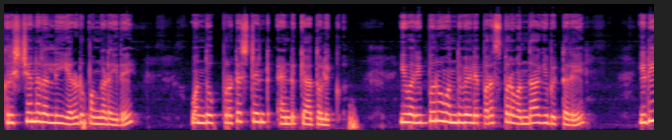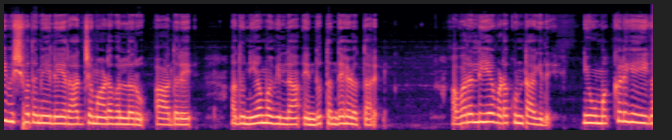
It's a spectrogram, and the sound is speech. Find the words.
ಕ್ರಿಶ್ಚಿಯನ್ನರಲ್ಲಿ ಎರಡು ಪಂಗಡ ಇದೆ ಒಂದು ಪ್ರೊಟೆಸ್ಟೆಂಟ್ ಆ್ಯಂಡ್ ಕ್ಯಾಥೋಲಿಕ್. ಇವರಿಬ್ಬರೂ ಒಂದು ವೇಳೆ ಪರಸ್ಪರ ಒಂದಾಗಿ ಬಿಟ್ಟರೆ ಇಡೀ ವಿಶ್ವದ ಮೇಲೆ ರಾಜ್ಯ ಮಾಡಬಲ್ಲರು, ಆದರೆ ಅದು ನಿಯಮವಿಲ್ಲ ಎಂದು ತಂದೆ ಹೇಳುತ್ತಾರೆ. ಅವರಲ್ಲಿಯೇ ಒಡಕುಂಟಾಗಿದೆ. ನೀವು ಮಕ್ಕಳಿಗೆ ಈಗ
